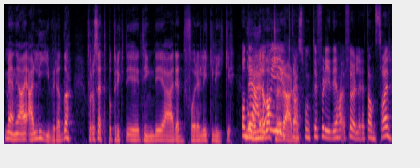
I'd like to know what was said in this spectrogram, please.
mener jeg er livredde for å sette på trykk de ting de er redd for eller ikke liker. Og det Noen er jo i utgangspunktet fordi de har, føler et ansvar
